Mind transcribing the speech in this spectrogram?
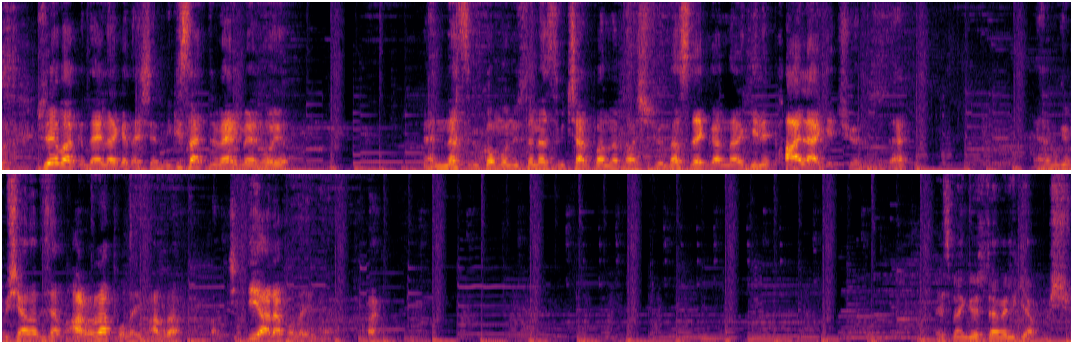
Şuraya bakın değerli arkadaşlarım. 2 saattir vermeyen oyun. Yani nasıl bir kombonuysa nasıl bir çarpanla başlıyor. Nasıl ekranlar gelip hala geçiyor önümüzden. Yani bugün bir şey anlatırsam Arap olayım Arap. Bak, ciddi Arap olayım ya. Bak. Resmen göstermelik yapmış.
